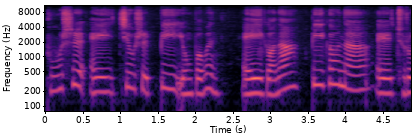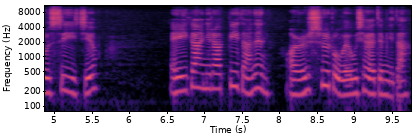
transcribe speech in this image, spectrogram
부시 A, 지우시 B 용법은 A거나 B거나에 주로 쓰이지요. A가 아니라 B다는 얼씨로 외우셔야 됩니다.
